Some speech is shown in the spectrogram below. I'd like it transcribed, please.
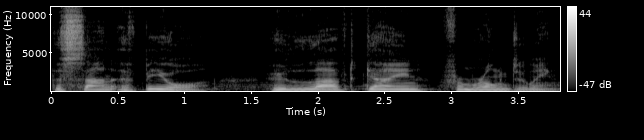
the son of Beor, who loved gain from wrongdoing.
